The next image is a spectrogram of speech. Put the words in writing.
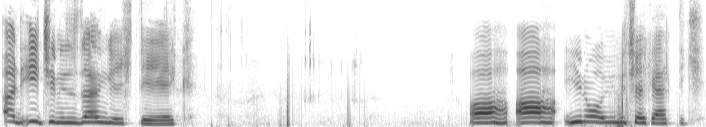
Hadi içinizden geçtik. Ah ah yine oyunu çekerttik.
